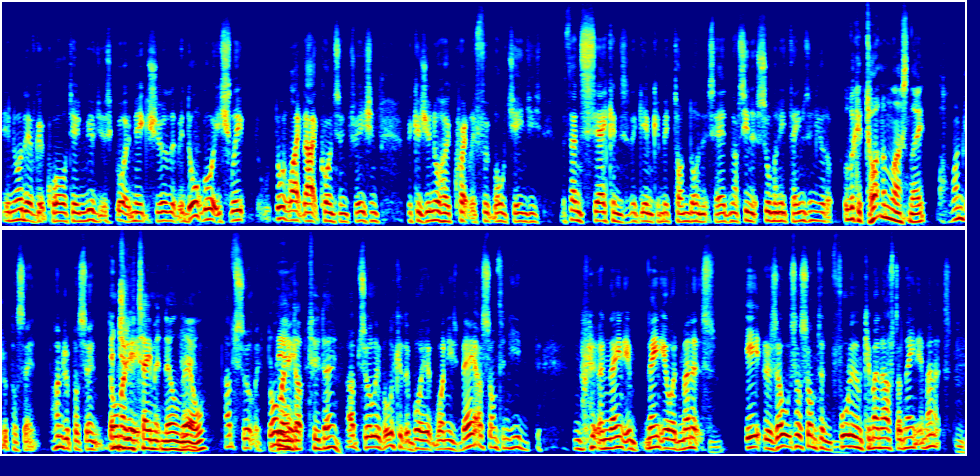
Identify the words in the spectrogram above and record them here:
You know they've got quality, and we've just got to make sure that we don't go to sleep, don't lack that concentration, because you know how quickly football changes. Within seconds, the game can be turned on its head, and I've seen it so many times in Europe. Well, look at Tottenham last night. Hundred percent, hundred percent. Injury time at nil nil. Yeah, absolutely. Dominate. They end up two down. Absolutely. But look at the boy at one his bet or something. He in 90, 90 odd minutes. Mm eight results or something. Four of them came in after 90 minutes, mm.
